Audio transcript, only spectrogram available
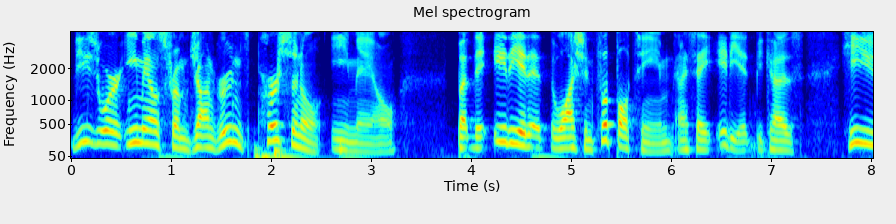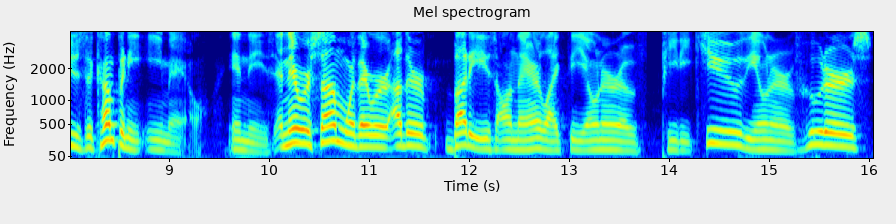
these were emails from Jon Gruden's personal email, but the idiot at the Washington football team, and I say idiot because he used a company email in these. And there were some where there were other buddies on there, like the owner of PDQ, the owner of Hooters,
